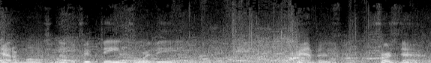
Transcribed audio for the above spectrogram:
that'll launch another 15 for the Panthers. First down.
